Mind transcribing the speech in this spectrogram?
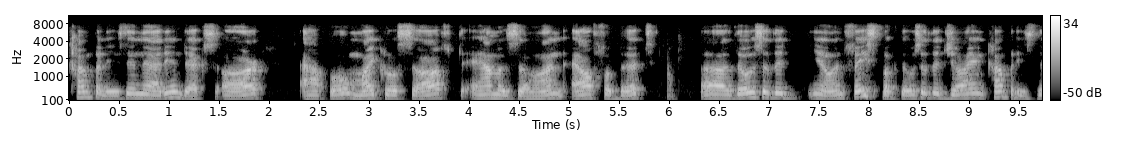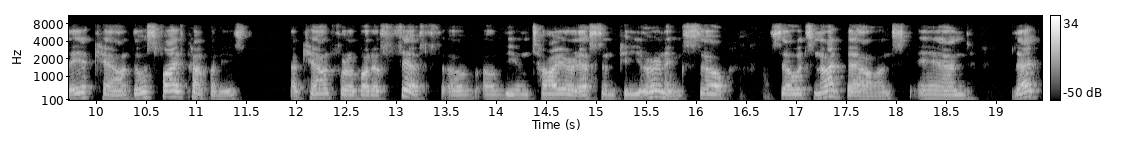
companies in that index are Apple, Microsoft, Amazon, Alphabet. Uh, those are the, you know, and Facebook. Those are the giant companies. They account. Those five companies account for about a fifth of, of the entire S&P earnings. So so it's not balanced, and that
